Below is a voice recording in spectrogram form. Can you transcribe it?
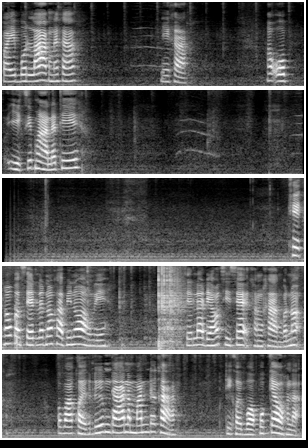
ไฟบนล่างนะคะ นี่ค่ะเอาอบอีกสิบห้านาทีเค้กเขาก็เสร็จแล้วเนาะค่ะพี่น้องนี่ ร็จแล้วเดี๋ยวเขาสีแซะข้างๆก่อนเนาะเพราะว่าข่อยลืมท้าน้ำมันเด้อค่ะ ที่ข่อยบอกพวกแก้วหั่นละ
